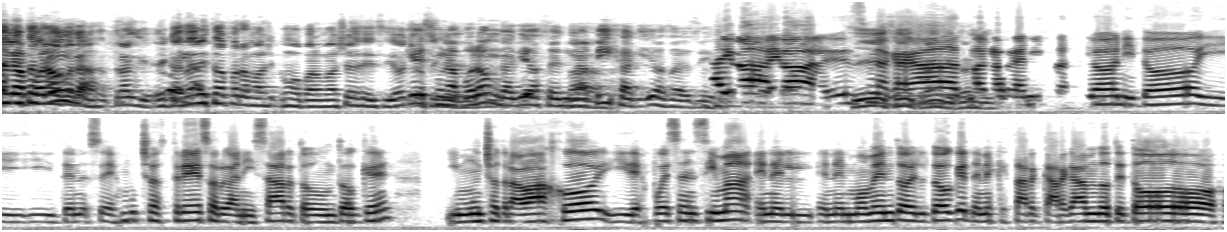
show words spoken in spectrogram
canal, está poronga? para, tranqui, el canal está para may- como para mayores de 18. ¿Qué es una que- poronga? ¿Qué ibas a decir? ¿Una pija? ¿Qué ibas a decir? Ahí va, ahí va, es Sí, una sí, cagada tranqui, toda la organización y todo, y, y tenés- es mucho estrés organizar todo un toque y mucho trabajo, y después encima en el, en el momento del toque tenés que estar cargándote todo,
